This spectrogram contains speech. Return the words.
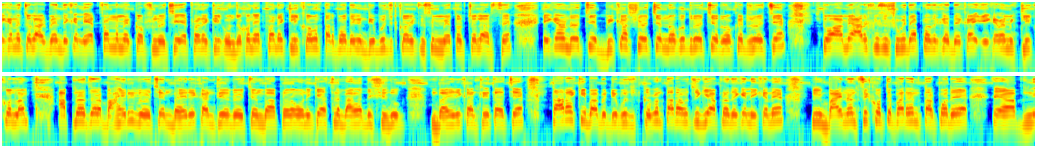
এখানে চলে আসবেন। দেখেন অ্যাড ফান্ড নামে একটা অপশন রয়েছে। অ্যাড ফান্ডে ক্লিক করুন। যখন অ্যাড ফান্ডে ক্লিক করবেন, তারপর দেখেন ডিপোজিট করার কিছু মেথড চলে আসছে। এখানে রয়েছে বিকাশ রয়েছে, নগদ রয়েছে রকেট রয়েছে। তো আমি আরও কিছু সুবিধা আপনাদেরকে দেখাই। এখানে আমি ক্লিক করলাম। আপনারা যারা বাইরে রয়েছেন বাইরে কান্ট্রিতে রয়েছেন বা আপনারা অনেকে আছেন, বাংলাদেশি লোক বাইরে কান্ট্রিতে আছে, তারা কীভাবে ডিপোজিট করবেন? তারা হচ্ছে গিয়ে আপনারা দেখেন এখানে বাইন্যান্সে করতে পারেন, তারপরে আপনি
